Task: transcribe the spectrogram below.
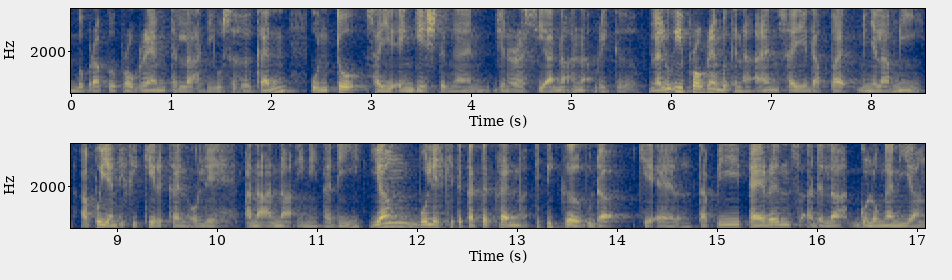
beberapa program telah diusahakan untuk saya engage dengan generasi anak-anak mereka. Melalui program berkenaan, saya dapat menyelami apa yang difikirkan oleh anak-anak ini tadi yang boleh kita katakan tipikal budak KL tapi parents adalah golongan yang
